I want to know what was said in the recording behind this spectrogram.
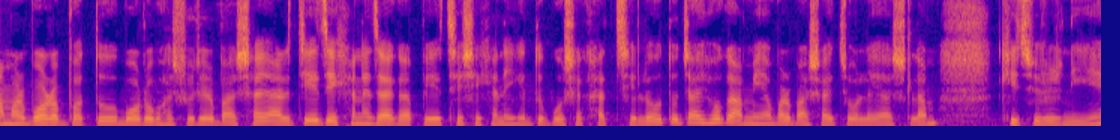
আমার বরাবর তো বড় ভাসুরের বাসায়। আর যে যেখানে জায়গা পেয়েছে সেখানে কিন্তু বসে খাচ্ছিল। তো যাই হোক, আমি আবার বাসায় চলে আসলাম খিচুড়ি নিয়ে।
